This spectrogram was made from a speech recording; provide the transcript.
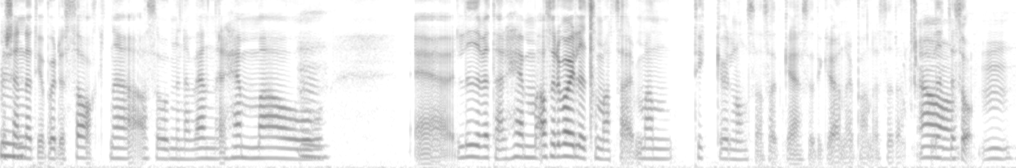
Jag Mm. kände att jag började sakna alltså mina vänner hemma och Mm. eh, livet här hemma. Alltså det var ju lite som att så här, man tycker väl någonstans att gräset är grönare på andra sidan. Ja. Lite så. Mm.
